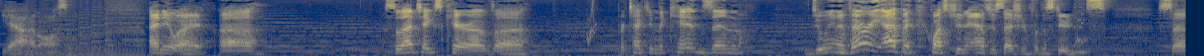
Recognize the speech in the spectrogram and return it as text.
Yeah, I'm awesome. Anyway, uh, so that takes care of uh, protecting the kids and doing a very epic question and answer session for the students. So.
